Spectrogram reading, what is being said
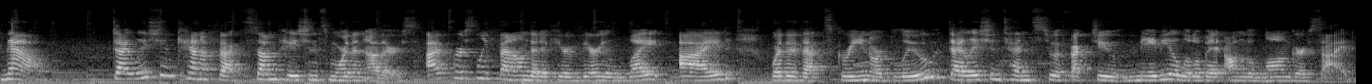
Now, dilation can affect some patients more than others. I've personally found that if you're very light-eyed whether that's green or blue, dilation tends to affect you maybe a little bit on the longer side.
